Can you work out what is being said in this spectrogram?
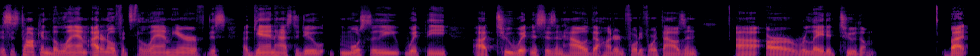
This is talking the lamb. I don't know if it's the lamb here, if this again has to do mostly with the uh, two witnesses and how the 144,000 uh, are related to them. But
